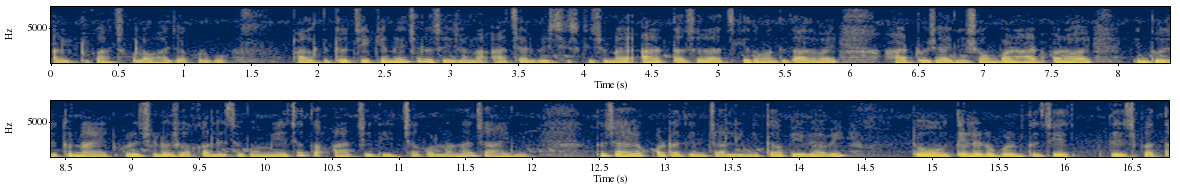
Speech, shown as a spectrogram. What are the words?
আর একটু কাঁচকলা ভাজা করব। কালকে তো চিকেন হয়েছিল, সেই জন্য আচার বিশেষ কিছু নয়। আর তাছাড়া আজকে তোমাদের দাদাভাই হাটও যায়নি, সোমবার হাটবার হয়, কিন্তু যেহেতু নাইট করেছিল, সকালে এসে ঘুমিয়েছে, তো আর যেতে ইচ্ছা করল না যায়নি। তো যাই হোক, কটা দিন চালিয়ে নিতে হবে এইভাবেই। তো তেলের ওপর একটু যে তেজপাতা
